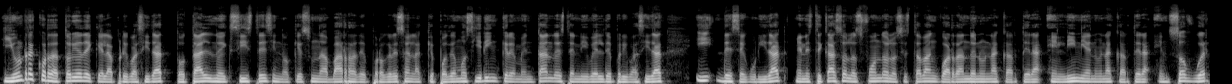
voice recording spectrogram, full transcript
y un recordatorio de que la privacidad total no existe sino que es una barra de progreso en la que podemos ir incrementando este nivel de privacidad y de seguridad. En este caso los fondos los estaban guardando en una cartera en línea, en una cartera en software.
